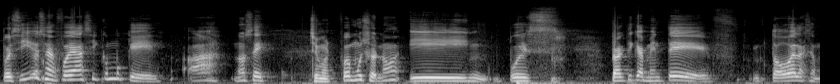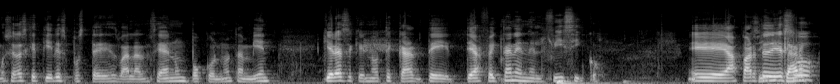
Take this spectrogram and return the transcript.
pues sí, o sea, fue así como que, ah, no sé, Simón. fue mucho, ¿no? Y pues prácticamente todas las emociones que tienes pues te desbalancean un poco, ¿no? También quieras que no te, te, te afectan en el físico. Eh, aparte Sí, de eso,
